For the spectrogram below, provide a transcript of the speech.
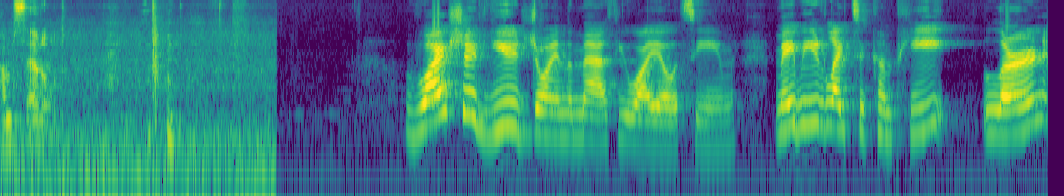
I'm settled. Why should you join the Math UIL team? Maybe you'd like to compete, learn,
